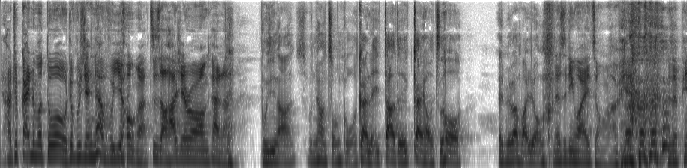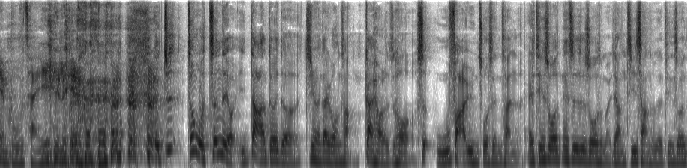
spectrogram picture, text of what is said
他就盖那么多，我就不相信他不用啊，至少他先让让看啦。不一定啊，不是像中国盖了一大堆，盖好之后。也没办法用，那是另外一种啊，骗在 骗补产业链。就中国真的有一大堆的晶圆代工厂盖好了之后是无法运作生产的。哎，听说那次是说什么养鸡场，是不是？听说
